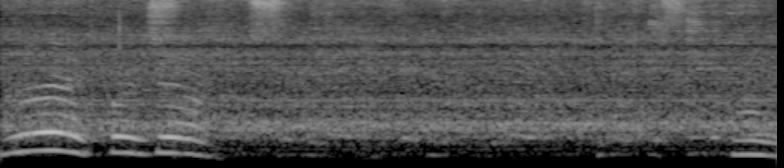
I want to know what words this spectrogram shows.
Right, right down. Oh.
